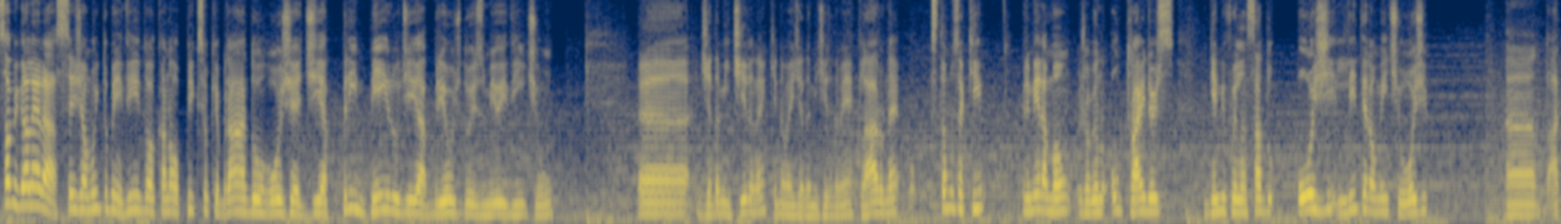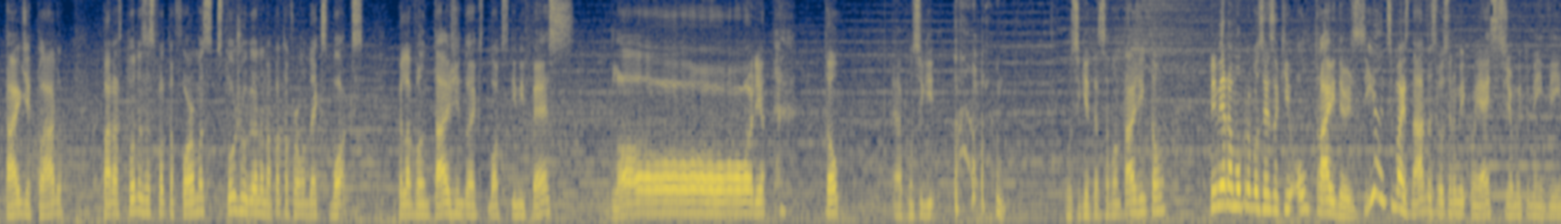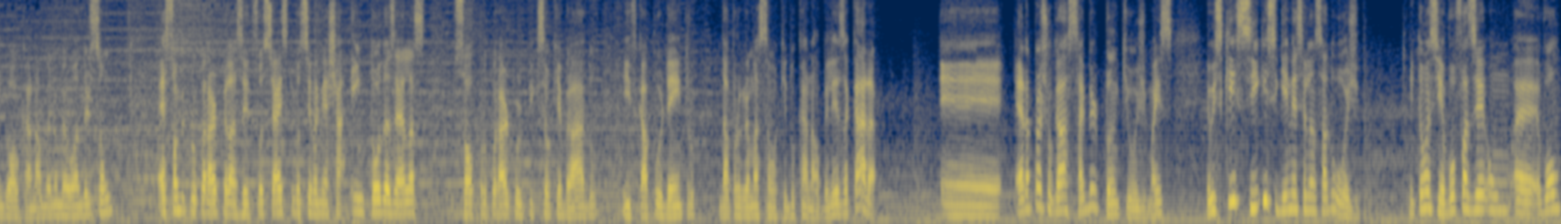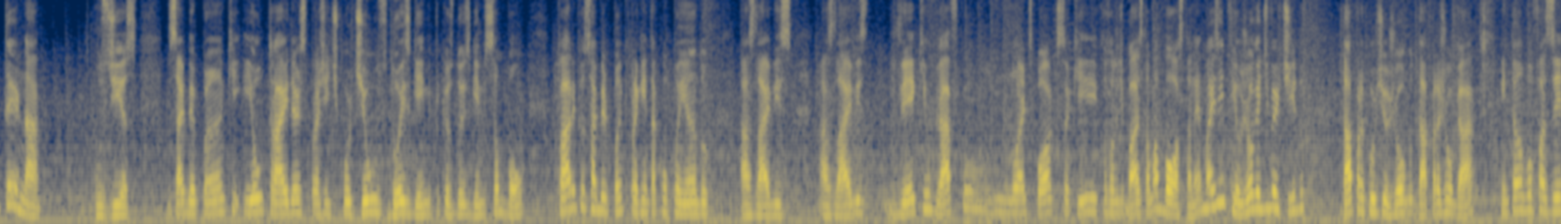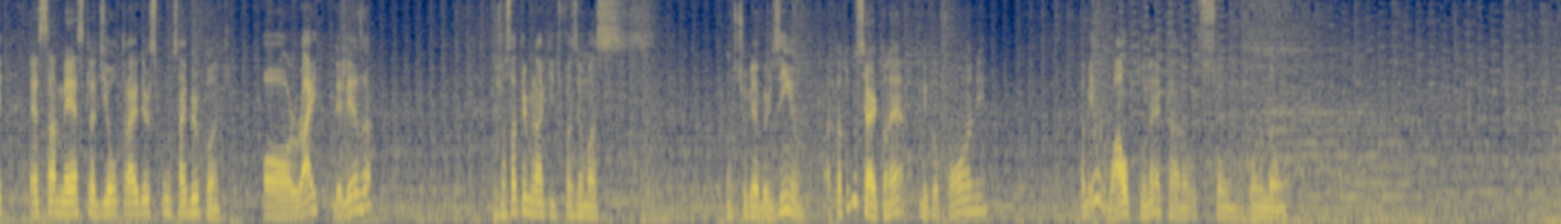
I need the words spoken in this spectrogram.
Salve galera, seja muito bem-vindo ao canal Pixel Quebrado. Hoje é dia 1 de abril de 2021. É, dia da mentira, né? Que não é dia da mentira também, é claro, né? Estamos aqui, primeira mão, jogando Outriders. O game foi lançado hoje, literalmente hoje, uh, à tarde, é claro, para todas as plataformas. Estou jogando na plataforma do Xbox, pela vantagem do Xbox Game Pass. Glória! Então, eu consegui... consegui ter essa vantagem, então... Primeira mão para vocês aqui, Outriders. E antes de mais nada, se você não me conhece, seja muito bem-vindo ao canal. Meu nome é Anderson. É só me procurar pelas redes sociais que você vai me achar em todas elas. Só procurar por Pixel Quebrado e ficar por dentro da programação aqui do canal, beleza? Cara, é... era para jogar Cyberpunk hoje, mas eu esqueci que esse game ia ser lançado hoje. Então assim, eu vou fazer um... É... eu vou alternar os dias de Cyberpunk e Outriders pra gente curtir os dois games, porque os dois games são bons. Claro que o Cyberpunk, para quem tá acompanhando as lives, as lives, vê que o gráfico no Xbox aqui, console de base, tá uma bosta, né? Mas enfim, o jogo é divertido, dá para curtir o jogo, dá para jogar. Então eu vou fazer essa mescla de Outriders com Cyberpunk. Alright, beleza? Deixa eu só terminar aqui de fazer umas uns togetherzinho. Ah, tá tudo certo, né? microfone. Tá meio alto, né, cara, o som, ou não.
